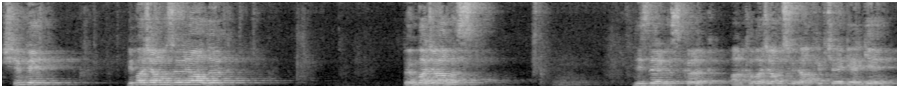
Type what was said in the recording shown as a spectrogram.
Şimdi bir bacağımızı öne aldık. Ön bacağımız dizlerimiz kırık. Arka bacağımız şöyle hafifçe gergin.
